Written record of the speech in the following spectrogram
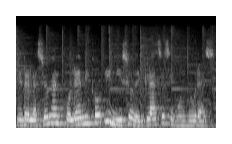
en relación al polémico inicio de clases en Honduras.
